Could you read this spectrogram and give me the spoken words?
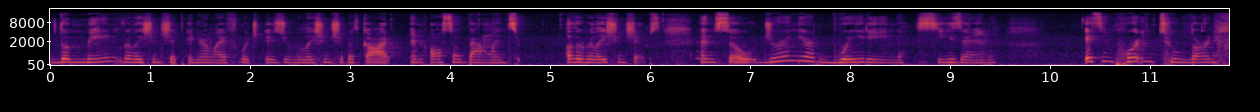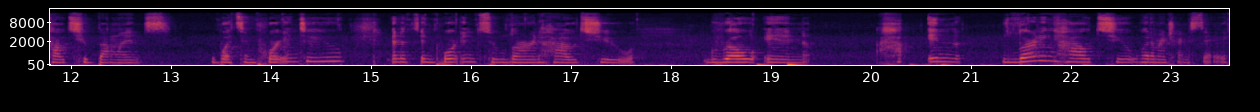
the main relationship in your life, which is your relationship with God, and also balance other relationships. And so during your waiting season, it's important to learn how to balance what's important to you and it's important to learn how to grow in in learning how to what am I trying to say?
